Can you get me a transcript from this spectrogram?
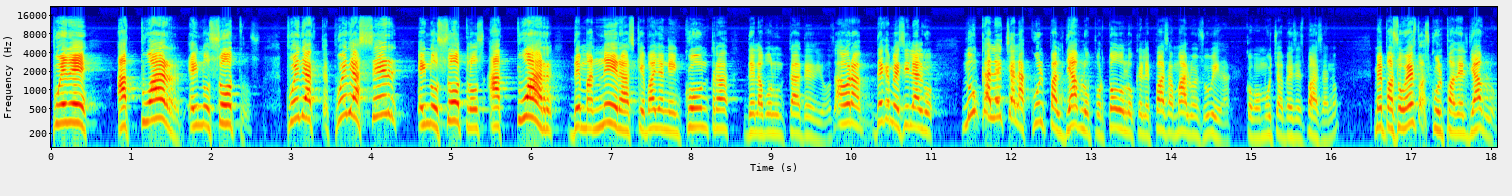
puede actuar en nosotros, puede, puede hacer en nosotros actuar de maneras que vayan en contra de la voluntad de Dios. Ahora, déjeme decirle algo. Nunca le echa la culpa al diablo por todo lo que le pasa malo en su vida, como muchas veces pasa, ¿no? Me pasó esto, es culpa del diablo.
